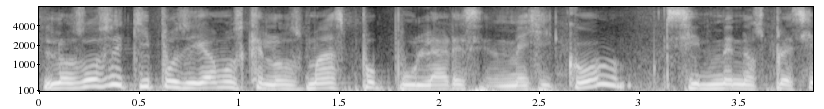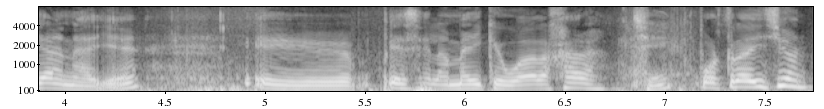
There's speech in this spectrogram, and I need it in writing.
Los dos equipos, digamos que los más populares en México, sin menospreciar a nadie, es el América y Guadalajara, Sí. por tradición.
